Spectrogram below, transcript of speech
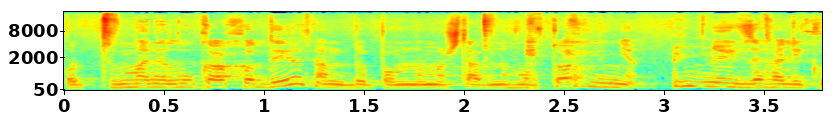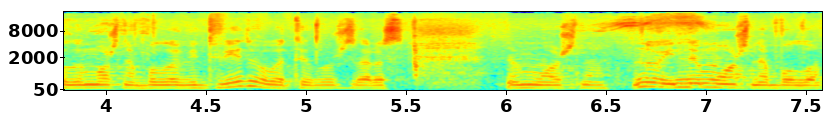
от в мене Лука ходив там до повномасштабного вторгнення. Ну і взагалі, коли можна було відвідувати, бо ж зараз не можна. Ну і не можна було.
